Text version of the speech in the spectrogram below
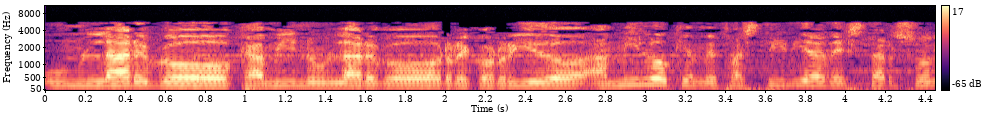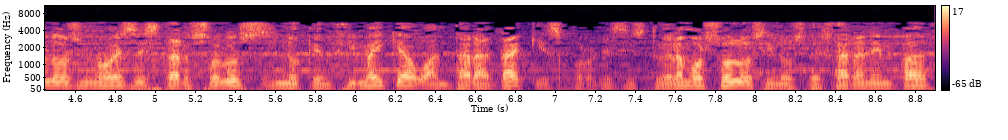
un largo camino, un largo recorrido. A mí lo que me fastidia de estar solos no es estar solos, sino que encima hay que aguantar ataques, porque si estuviéramos solos y nos dejaran en paz,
